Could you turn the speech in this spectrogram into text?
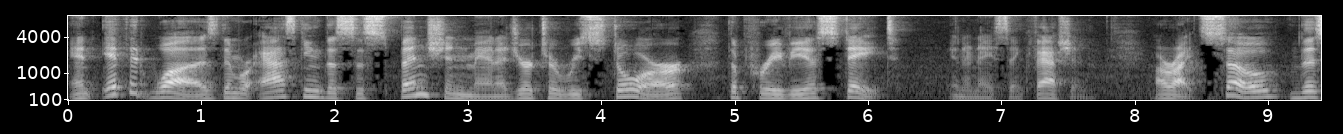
And if it was, then we're asking the suspension manager to restore the previous state in an async fashion. All right, so this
